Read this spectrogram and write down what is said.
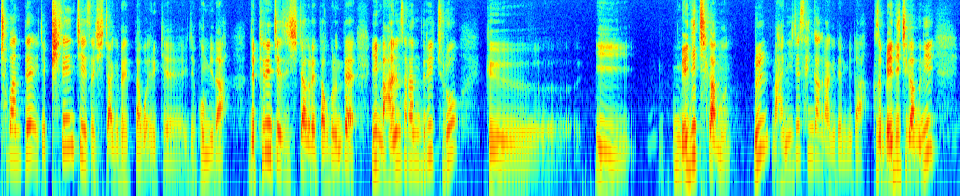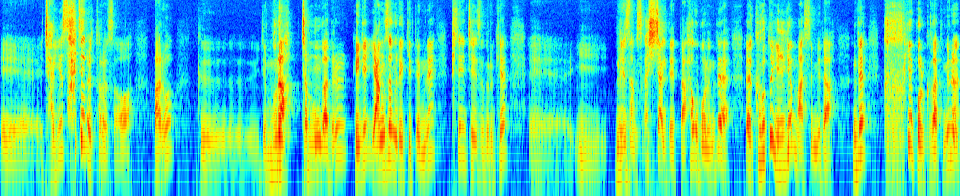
초반 때 이제 피렌체에서 시작을 했다고 이렇게 이제 봅니다. 근데 피렌체에서 시작을 했다고 보는데 이 많은 사람들이 주로 그 이 메디치 가문을 많이 이제 생각을 하게 됩니다. 그래서 메디치 가문이 자기의 사제를 털어서 바로 그 이제 문화 전문가들을 굉장히 양성을 했기 때문에 피렌체에서 그렇게 에, 이 르네상스가 시작이 됐다 하고 보는데 에, 그것도 일견 맞습니다. 근데 크게 볼 것 같으면은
